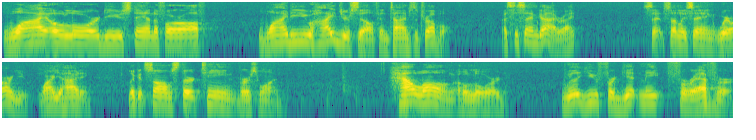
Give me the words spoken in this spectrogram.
Why, O Lord, do you stand afar off? Why do you hide yourself in times of trouble? That's the same guy, right? suddenly saying, Where are you? Why are you hiding? Look at Psalms 13, verse 1. How long, O Lord, will you forget me forever?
